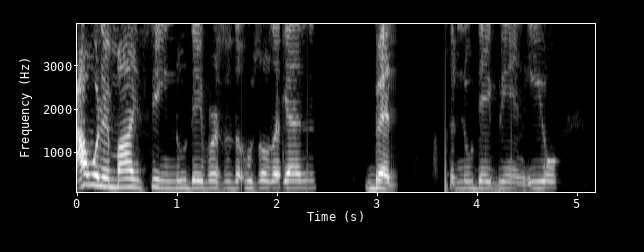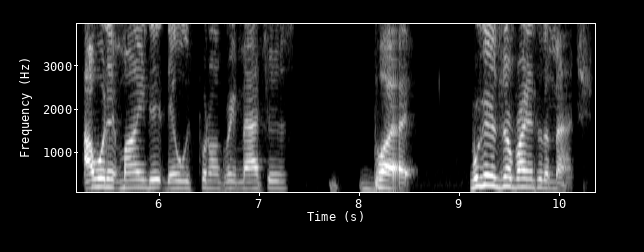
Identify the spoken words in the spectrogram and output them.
I wouldn't mind seeing New Day versus the Usos again, but the New Day being heel, I wouldn't mind it. They always put on great matches, but we're gonna jump right into the match,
